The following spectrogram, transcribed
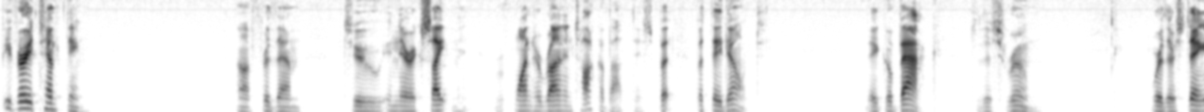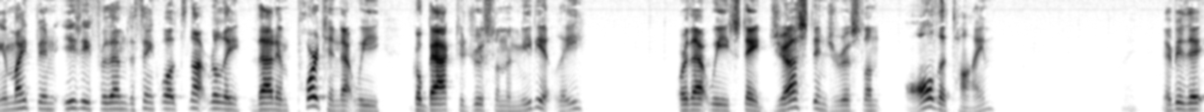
Be very tempting uh, for them to, in their excitement, want to run and talk about this, but but they don't. They go back to this room where they're staying. It might have been easy for them to think, well, it's not really that important that we go back to Jerusalem immediately or that we stay just in Jerusalem all the time. Maybe they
